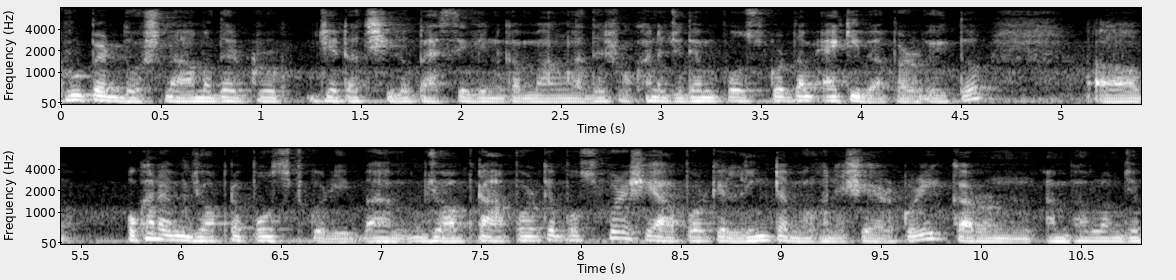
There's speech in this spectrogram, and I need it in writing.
গ্রুপের দোষ না, আমাদের গ্রুপ যেটা ছিল প্যাসিভ ইনকাম বাংলাদেশ ওখানে যদি আমি পোস্ট করতাম একই ব্যাপার হইতো। ওখানে আমি জবটা পোস্ট করি, বা জবটা আপওয়ার্কে পোস্ট করে সেই আপওয়ার্কের লিঙ্কটা আমি ওখানে শেয়ার করি, কারণ আমি ভাবলাম যে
